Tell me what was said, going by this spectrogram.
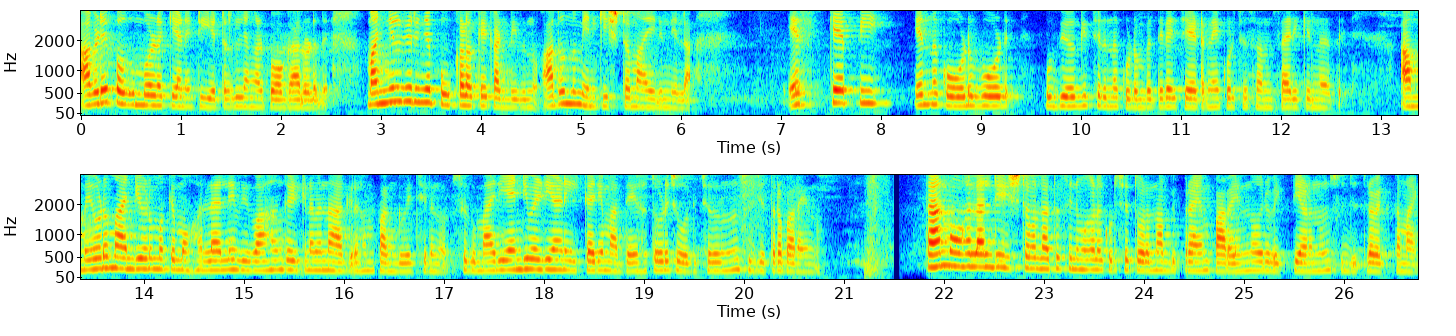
അവിടെ പോകുമ്പോഴൊക്കെയാണ് തിയേറ്ററിൽ ഞങ്ങൾ പോകാറുള്ളത്. മഞ്ഞിൽ വിരിഞ്ഞ പൂക്കളൊക്കെ കണ്ടിരുന്നു. അതൊന്നും എനിക്കിഷ്ടമായിരുന്നില്ല. എസ് കെ പി എന്ന കോഡ് ബോർഡ് ഉപയോഗിച്ചിരുന്ന കുടുംബത്തിലെ ചേട്ടനെക്കുറിച്ച് സംസാരിക്കുന്നത്. അമ്മയോടും ആന്റിയോടും ഒക്കെ മോഹൻലാലിനെ വിവാഹം കഴിക്കണമെന്ന ആഗ്രഹം പങ്കുവച്ചിരുന്നു. സുകുമാരി ആന്റി വഴിയാണ് ഇക്കാര്യം അദ്ദേഹത്തോട് ചോദിച്ചതെന്ന് സുചിത്ര പറയുന്നു. താൻ മോഹൻലാലിന്റെ ഇഷ്ടമല്ലാത്ത സിനിമകളെക്കുറിച്ച് തുറന്ന അഭിപ്രായം പറയുന്ന ഒരു വ്യക്തിയാണെന്നും സുചിത്ര വ്യക്തമായി.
